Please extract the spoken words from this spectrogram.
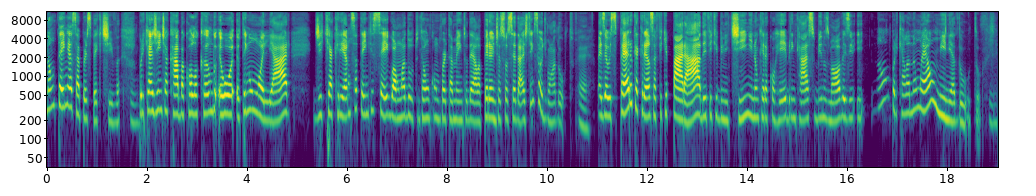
não tem essa perspectiva. Sim. Porque a gente acaba colocando. Eu, eu tenho um olhar de que a criança tem que ser igual a um adulto. Então, o comportamento dela perante a sociedade tem que ser o de um adulto. é. Mas eu espero que a criança fique parada e fique bonitinha e não queira correr, brincar, subir nos móveis e. e- porque ela não é um mini adulto. sim.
